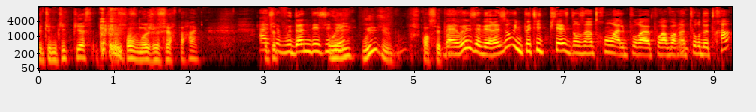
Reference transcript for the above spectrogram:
mettez une petite pièce. Je trouve, moi, je vais faire pareil. Ah, ça vous donne des idées? Oui, oui, je, je pensais pas. Bah oui, vous avez raison. Une petite pièce dans un tronc pour, pour avoir un tour de train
